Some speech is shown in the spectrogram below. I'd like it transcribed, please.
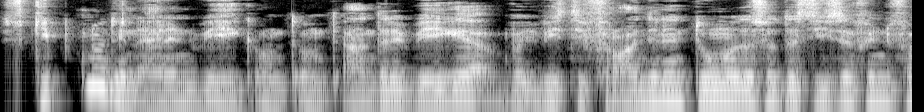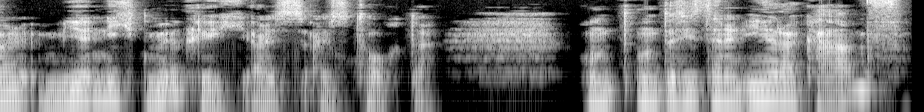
es gibt nur den einen Weg. Und, und andere Wege, wie es die Freundinnen tun oder so, das ist auf jeden Fall mir nicht möglich als, als Tochter. Und, und das ist ein innerer Kampf,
